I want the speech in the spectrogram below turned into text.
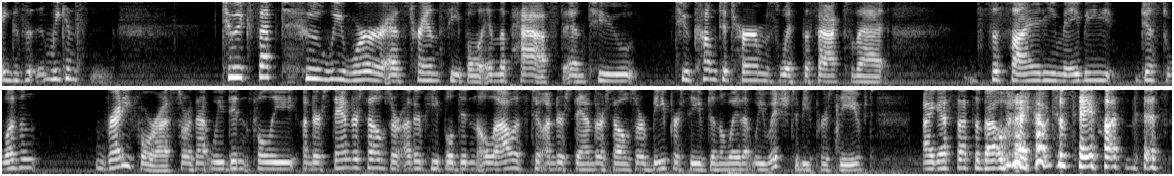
we can to accept who we were as trans people in the past and to to come to terms with the fact that society maybe just wasn't ready for us or that we didn't fully understand ourselves or other people didn't allow us to understand ourselves or be perceived in the way that we wish to be perceived. I guess that's about what I have to say on this.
